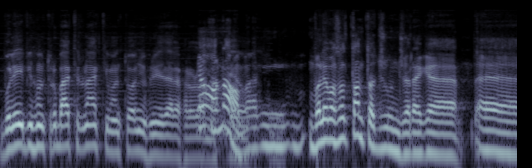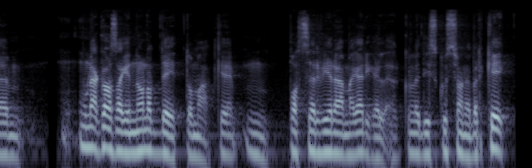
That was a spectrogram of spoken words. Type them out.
Volevi controbattere un attimo, Antonio, prima di dare la parola? No, no, ma, mh, volevo soltanto aggiungere che eh, una cosa che non ho detto, ma che mh, mm, può servire magari con la discussione, perché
